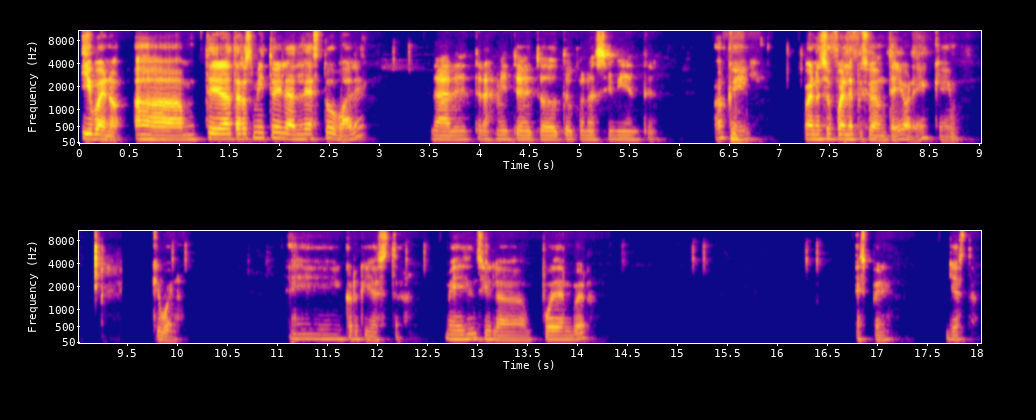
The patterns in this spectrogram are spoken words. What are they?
Y bueno, te la transmito y la lees tú, ¿vale? Dale, transmíteme todo tu conocimiento. Ok. Bueno, eso fue el episodio anterior, ¿eh? Que, que bueno. Eh, creo que ya está. Me dicen si la pueden ver. Esperen, ya está.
